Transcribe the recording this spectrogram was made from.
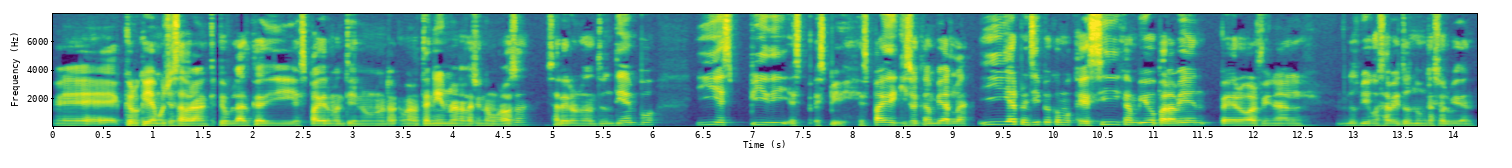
Eh, creo que ya muchos sabrán que Black Cat y Spider-Man tienen una, bueno, tenían una relación amorosa. Salieron durante un tiempo. Y Speedy, Speedy, Spidey quiso cambiarla. Y al principio como que sí cambió para bien. Pero al final los viejos hábitos nunca se olvidan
